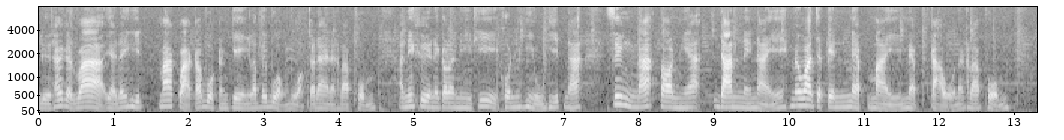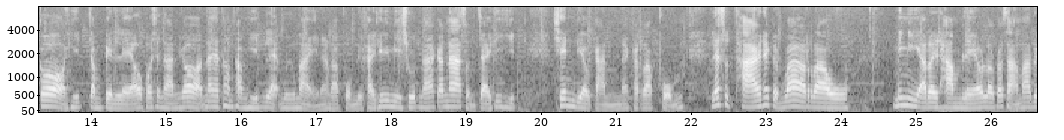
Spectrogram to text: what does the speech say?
หรือถ้าเกิดว่าอยากได้ฮิตมากกว่าก็บวกกางเกง แล้วไปบวกหมวกก็ได้นะครับผม อันนี้คือในกรณีที่คนหิวฮิตนะ ซึ่งณตอนนี้ดันไหนๆไม่ว่าจะเป็นแมปใหม่แมปเก่านะครับผมก็ฮิตจำเป็นแล้ว เพราะฉะนั้นก็น่าจะต้องทำฮิตแหละมือใหม่นะครับผมหรือใครที่ไม่มีชุดนะก็น่าสนใจที่ฮิตเช่นเดียวกันนะครับผมและสุดท้ายถ้าเกิดว่าเรา ไม่มีอะไรทำแล้วเราก็สามารถไป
